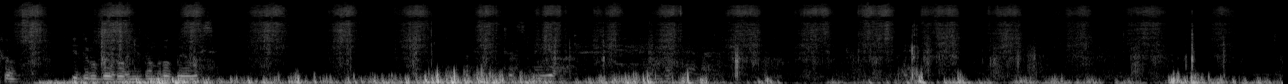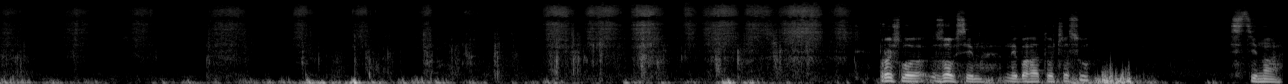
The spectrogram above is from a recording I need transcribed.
Що під рубероїдом робилось. Пройшло зовсім небагато часу. Стіна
